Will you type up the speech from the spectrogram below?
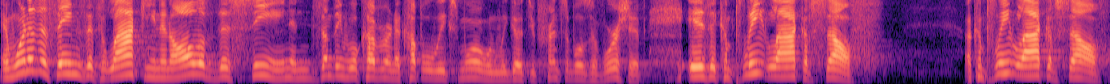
And one of the things that's lacking in all of this scene, and something we'll cover in a couple weeks more when we go through principles of worship, is a complete lack of self. A complete lack of self.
